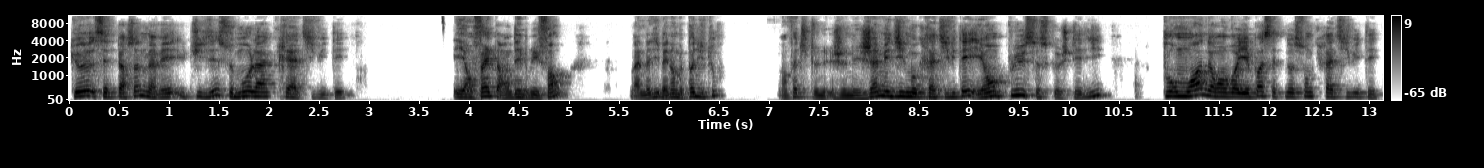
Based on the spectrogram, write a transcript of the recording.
que cette personne m'avait utilisé ce mot-là, créativité. Et en fait, en débriefant, bah, elle m'a dit, ben non, mais pas du tout. En fait, je, n'ai jamais dit le mot créativité. Et en plus, ce que je t'ai dit, pour moi, ne renvoyait pas cette notion de créativité.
